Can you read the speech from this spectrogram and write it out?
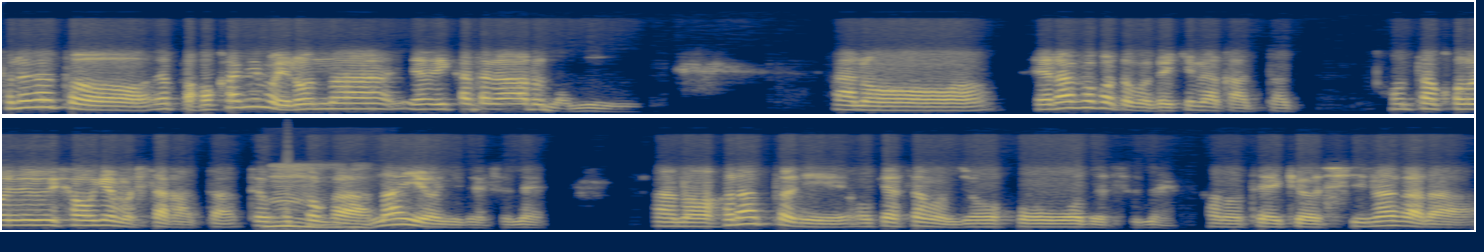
それだと、やっぱ他にもいろんなやり方があるのに、あの、選ぶこともできなかった。本当はこういう表現もしたかったということがないようにですね、あの、フラットにお客様の情報をですね、あの、提供しながら、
